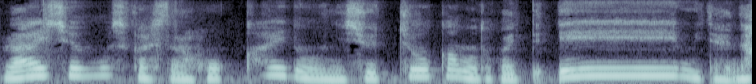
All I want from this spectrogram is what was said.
来週もしかしたら北海道に出張かもとか言って、えーみたいな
